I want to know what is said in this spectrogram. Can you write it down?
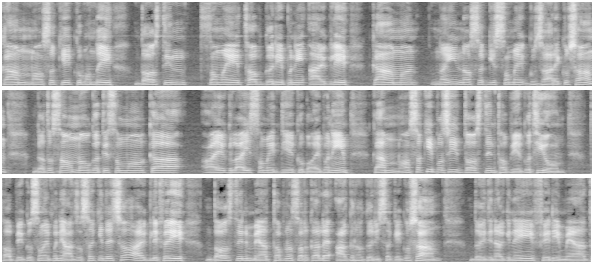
काम नसकिएको भन्दै दस दिन समय थप गरिए पनि आयोगले काम नै नसकी समय गुजारेको छ। गत साउन नौ गतेसम्मका आयोगलाई समय दिएको भए पनि काम नसकेपछि दस दिन थपिएको थियो। थपिएको समय पनि आज सकिँदैछ। आयोगले फेरि दस दिन म्याद थप्न सरकारलाई आग्रह गरिसकेको छ। दुई दिन अघि नै फेरि म्याद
